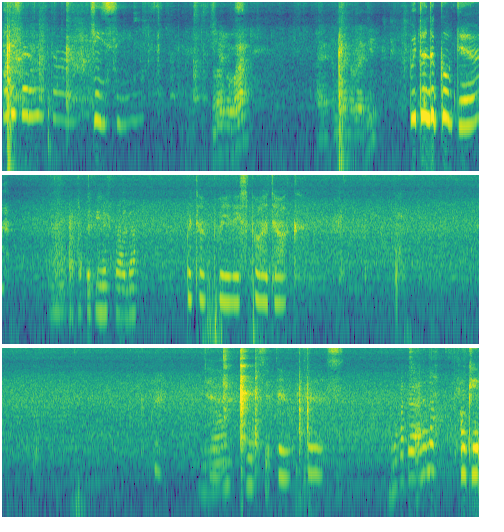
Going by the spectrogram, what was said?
What is that in the cheesy? Hello everyone. I am done. We're done the cook there. At the finished product. We're done finished product. Ayan. Mix it. Then this. Bakit, ano na? Okay,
